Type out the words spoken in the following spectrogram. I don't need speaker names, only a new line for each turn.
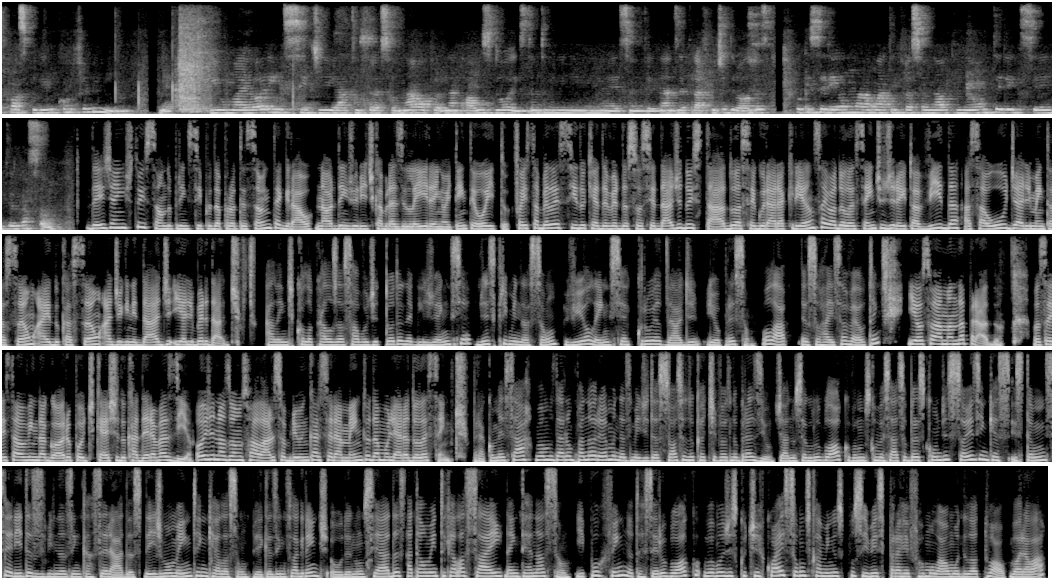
tanto masculino como feminino. Né? E o maior índice de ato infracional na qual os dois, tanto menino e menina, são internados é tráfico de drogas, o que seria uma, um ato infracional que não teria que ser internação.
Desde a instituição do princípio da proteção integral na ordem jurídica brasileira em 88, foi estabelecido que é dever da sociedade e do Estado assegurar à criança e ao adolescente o direito à vida, à saúde, à alimentação, à educação, à dignidade e à liberdade
além de colocá-los a salvo de toda negligência, discriminação, violência, crueldade e opressão. Olá, eu sou Raíssa Velten.
E eu sou Amanda Prado. Você está ouvindo agora o podcast do Cadeira Vazia. Hoje nós vamos falar sobre o encarceramento da mulher adolescente.
Para começar, vamos dar um panorama das medidas socioeducativas no Brasil. Já no segundo bloco, vamos conversar sobre as condições em que estão inseridas as meninas encarceradas, desde o momento em que elas são pegas em flagrante ou denunciadas até o momento que elas saem da internação e por fim, no terceiro bloco, vamos discutir quais são os caminhos possíveis para reformular o modelo atual. Bora lá?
